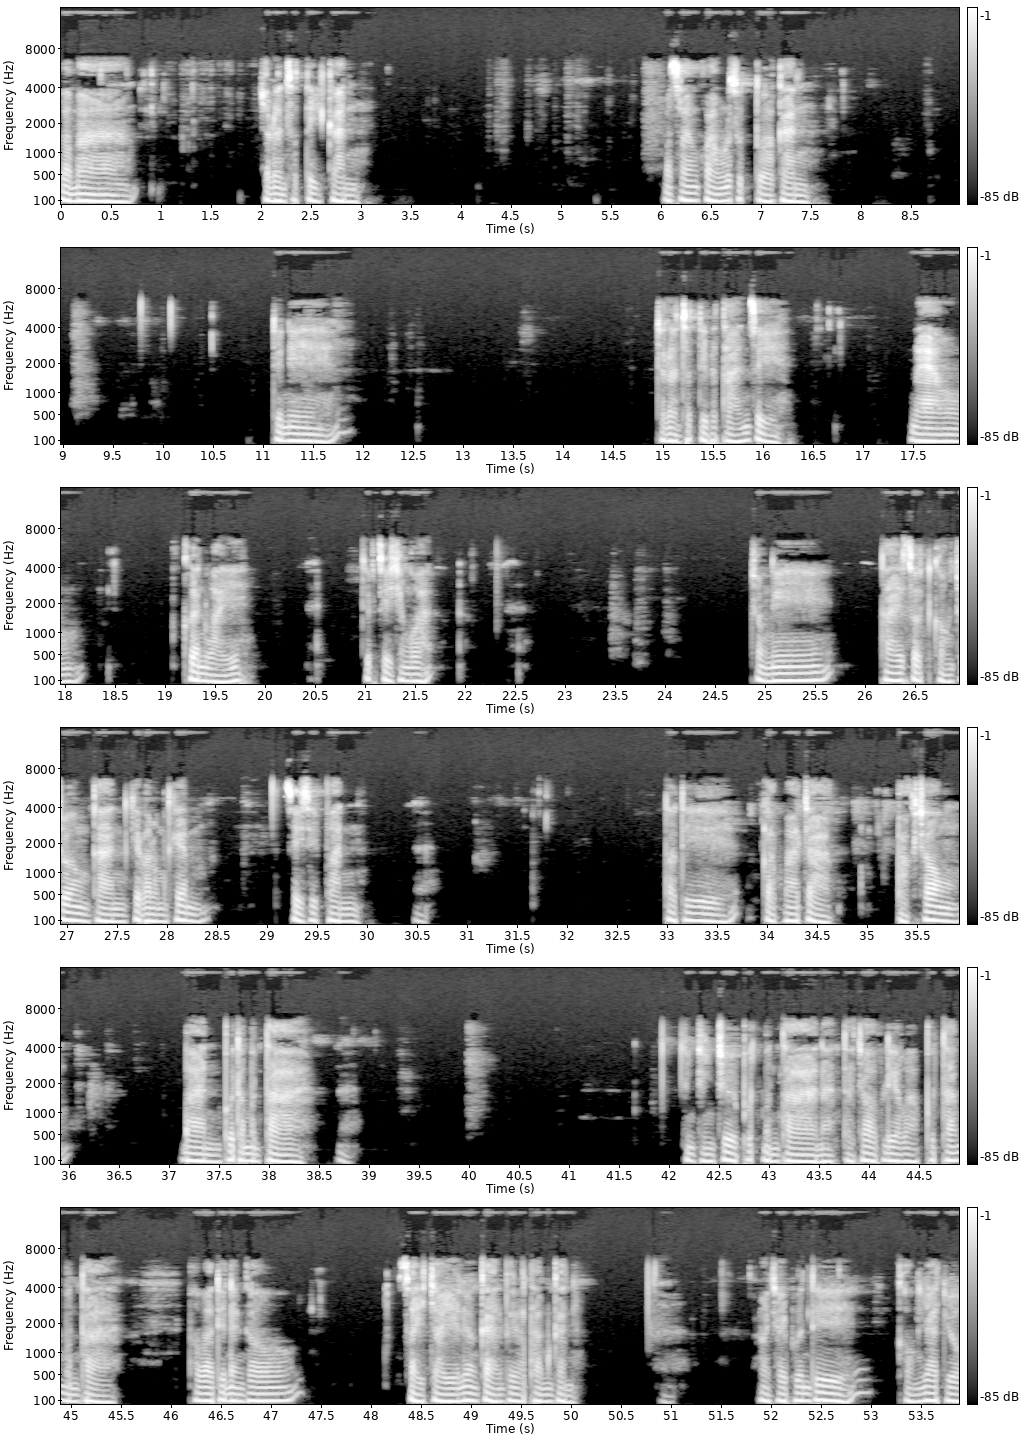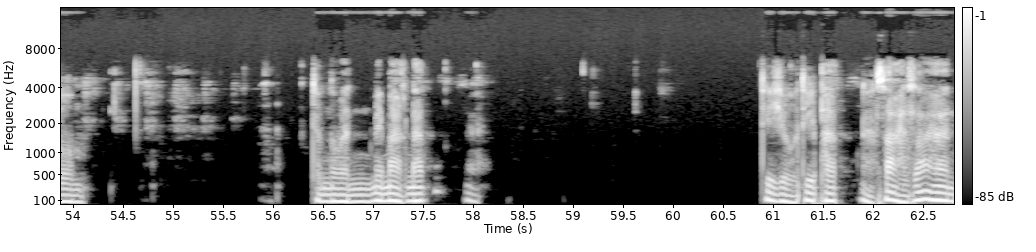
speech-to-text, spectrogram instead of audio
เรามาเจริญสติกัน มาสร้างความรู้สึกตัวกัน ที่นี่เจริญสติปัฏฐานสี่แนวเคลื่อนไหว14จังหวะ ช่วงนี้ท้ายสุดของช่วงการเก็บอารมณ์เข้ม 40วันตอนที่กลับมาจากปากช่องบ้านพุทธมณฑาจริงๆ ชื่อพุทธมณฑานะ แต่ชอบเรียกว่าพุทธมณฑาเพราะว่าที่นั่นเขาใส่ใจเรื่องการปฏิบัติธรรมกันเราใช้พื้นที่ของญาติโยมจำนวนไม่มากนัก ที่อยู่ที่พักนะสะอาดสะอ้าน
